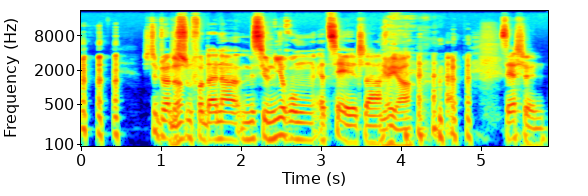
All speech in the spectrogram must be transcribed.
Stimmt, du hattest ne? schon von deiner Missionierung erzählt da. Ja, ja. Sehr schön.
